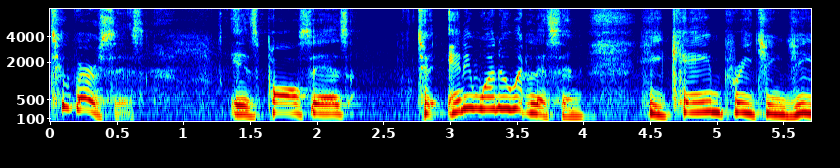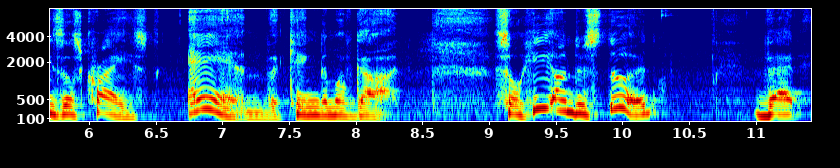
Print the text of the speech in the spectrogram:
two verses is Paul says, to anyone who would listen, he came preaching Jesus Christ and the kingdom of God. So he understood that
